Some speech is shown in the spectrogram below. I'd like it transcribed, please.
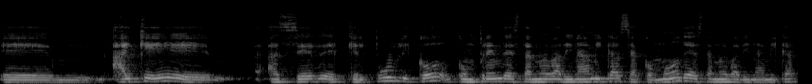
em, hay que hacer eh, que el público comprenda esta nueva dinámica, se acomode a esta nueva dinámica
